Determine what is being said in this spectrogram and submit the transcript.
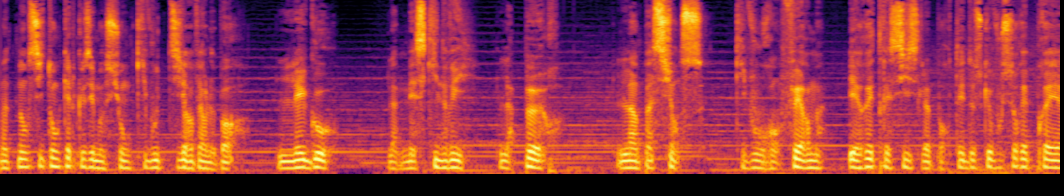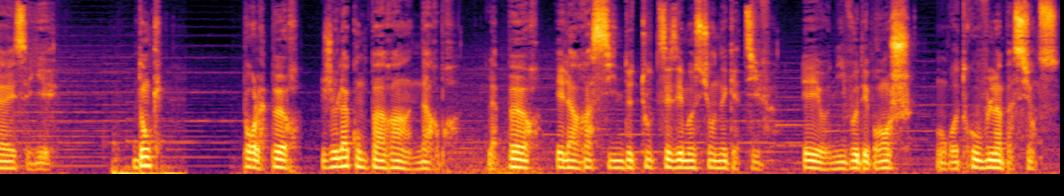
Maintenant, citons quelques émotions qui vous tirent vers le bas. L'ego, la mesquinerie, la peur, l'impatience, qui vous renferment et rétrécissent la portée de ce que vous serez prêt à essayer. Donc, pour la peur, je la compare à un arbre. La peur est la racine de toutes ces émotions négatives. Et au niveau des branches, on retrouve l'impatience,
